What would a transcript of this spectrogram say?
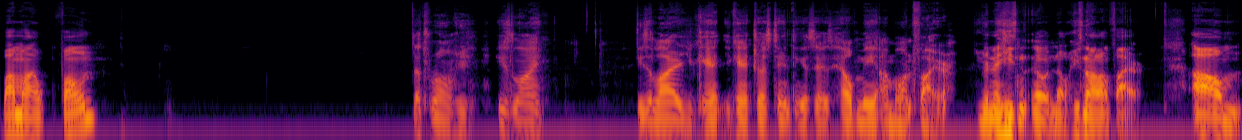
by my phone. That's wrong. He, he's lying. He's a liar. You can't you can't trust anything it says. Help me, I'm on fire. You're he's no no he's not on fire. Um,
